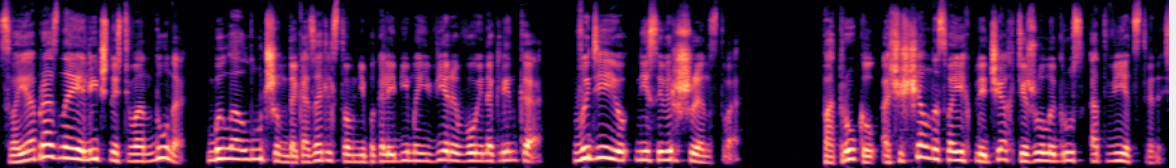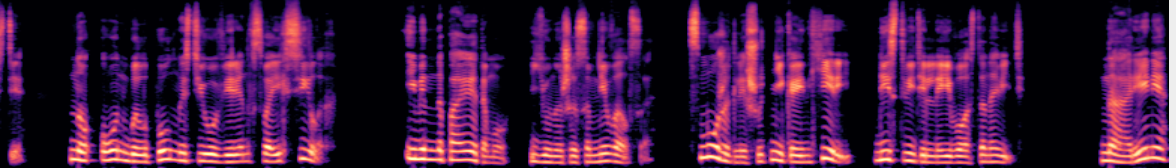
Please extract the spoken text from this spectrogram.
Своеобразная личность Ван Дуна была лучшим доказательством непоколебимой веры воина клинка в идею несовершенства. Патрукл ощущал на своих плечах тяжелый груз ответственности, но он был полностью уверен в своих силах. Именно поэтому юноша сомневался, сможет ли шутник Айнхерий действительно его остановить. На арене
